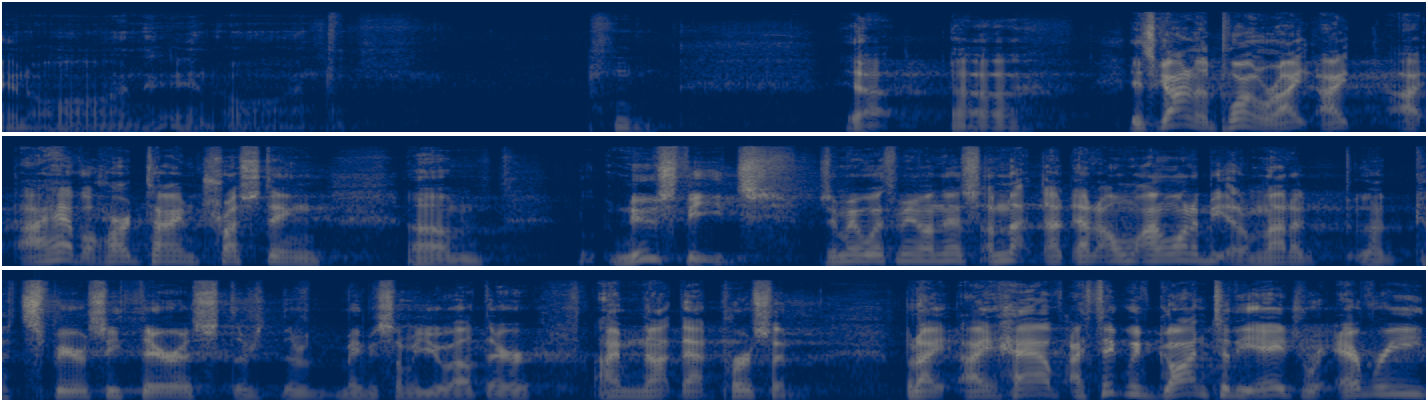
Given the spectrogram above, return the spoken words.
and on and on. yeah, uh, it's gotten to the point where I, I, I have a hard time trusting um, news feeds. Is anybody with me on this? I'm not, I, I I want to be, I'm not a, a conspiracy theorist. There's, there's maybe some of you out there. I'm not that person. But I, I have, I think we've gotten to the age where every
